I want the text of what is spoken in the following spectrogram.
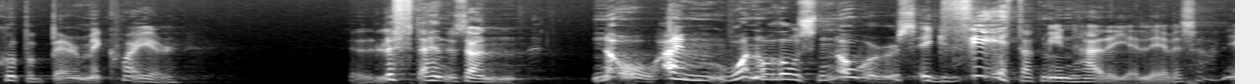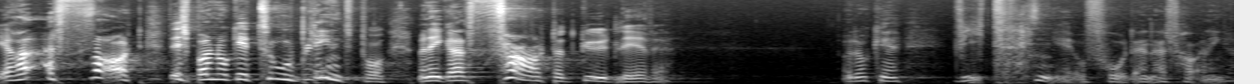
hvorpå Bear McQuire løfta henne og sa No, I'm one of those knowers. Jeg vet at min Herre lever. sa han. Jeg har erfart, Det er ikke bare noe jeg tror blindt på, men jeg har erfart at Gud lever. Og dere, Vi trenger å få den erfaringa.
